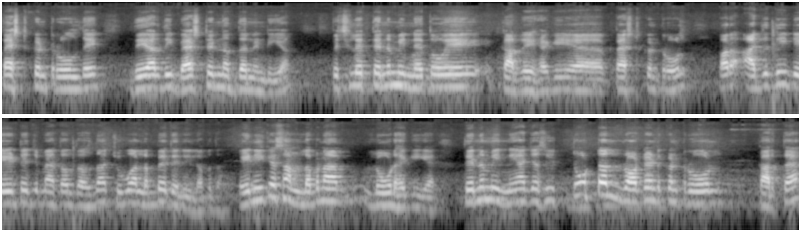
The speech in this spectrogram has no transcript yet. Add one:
ਪੈਸਟ ਕੰਟਰੋਲ ਦੇ। ਦੇ ਆਰ ਦੀ ਬੈਸਟ ਇਨ ਨਦਰਨ ਇੰਡੀਆ ਪਿਛਲੇ 3 ਮਹੀਨੇ ਤੋਂ ਇਹ ਕਰ ਰਹੇ ਹੈਗੇ ਆ ਪੈਸਟ ਕੰਟਰੋਲ ਪਰ ਅੱਜ ਦੀ ਡੇਟ 'ਚ ਮੈਂ ਤੁਹਾਨੂੰ ਦੱਸਦਾ, ਚੂਹਾ ਲੱਭੇ ਤੇ ਨਹੀਂ ਲੱਭਦਾ। ਇਹ ਨਹੀਂ ਕਿ ਸਾਨੂੰ ਲੱਭਣਾ ਲੋੜ ਹੈਗੀ ਹੈ। ਤਿੰਨ ਮਹੀਨਿਆਂ 'ਚ ਅਸੀਂ ਟੋਟਲ ਰੋਡੈਂਟ ਕੰਟਰੋਲ ਕਰਤਾ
